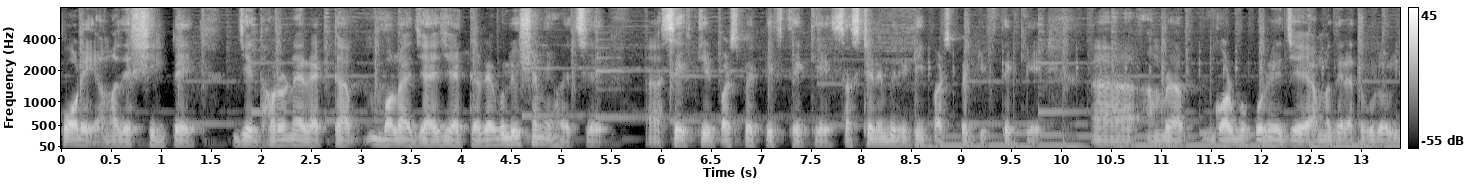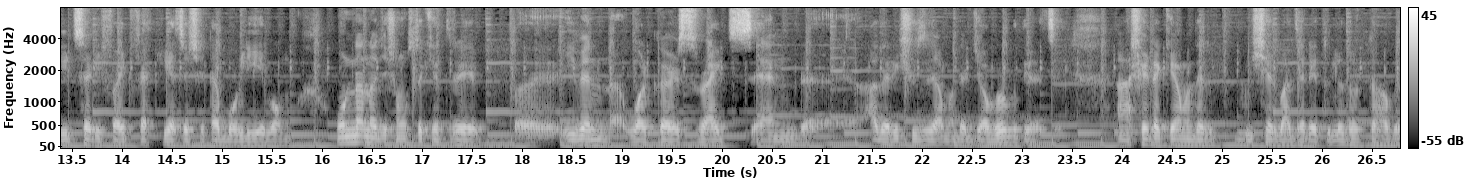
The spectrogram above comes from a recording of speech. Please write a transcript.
পরে আমাদের শিল্পে যে ধরনের একটা বলা যায় যে একটা রেভলিউশনই হয়েছে সেফটির পার্সপেক্টিভ থেকে সাস্টেনেবিলিটি পার্সপেক্টিভ থেকে আমরা গর্ব করে যে আমাদের এতগুলো লিড সার্টিফাইড ফ্যাক্টরি আছে সেটা বলি এবং অন্যান্য যে সমস্ত ক্ষেত্রে even workers rights and other ইস্যুজে আমাদের যে অগ্রগতি রয়েছে সেটাকে আমাদের বিশ্বের বাজারে তুলে ধরতে হবে।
